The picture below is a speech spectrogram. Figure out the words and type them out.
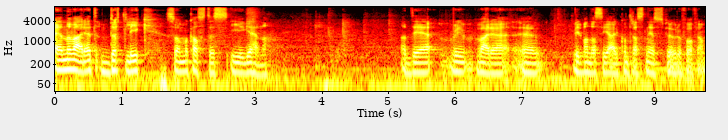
enn å være et dødt lik som kastes i Gehenna. At det vil være eh, Vil man da si er kontrasten Jesus prøver å få fram.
